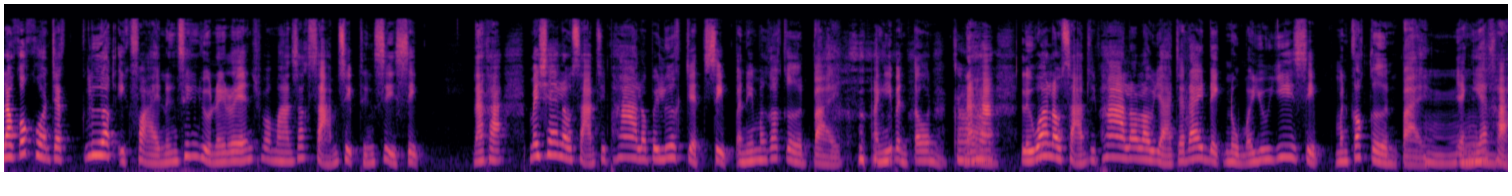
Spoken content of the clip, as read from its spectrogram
เราก็ควรจะเลือกอีกฝ่ายหนึ่งซึ่งอยู่ในเรนจ์ประมาณสัก 30ถึง40 นะคะ ไม่ใช่เรา 35 เราไปเลือก 70 อันนี้มันก็เกินไป อันนี้เป็นต้นค่ะนะคะหรือว่าเรา 35 แล้วเราอยากจะได้เด็กหนุ่มอายุ 20 มันก็เกินไปอืมอย่างเงี้ยค่ะ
